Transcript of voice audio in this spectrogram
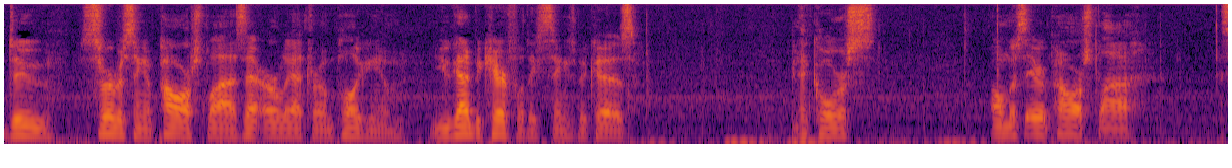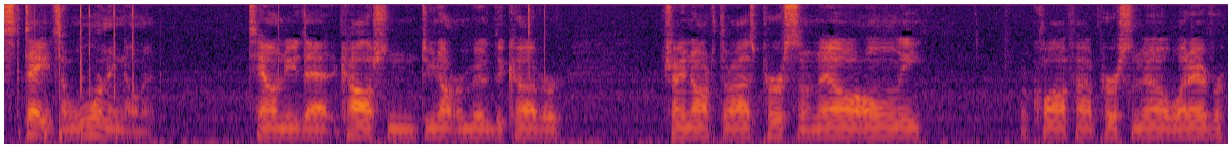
do servicing of power supplies that early after unplugging them. You gotta be careful with these things because, of course, almost every power supply states a warning on it telling you that caution, do not remove the cover, train authorized personnel only, or qualified personnel, whatever.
